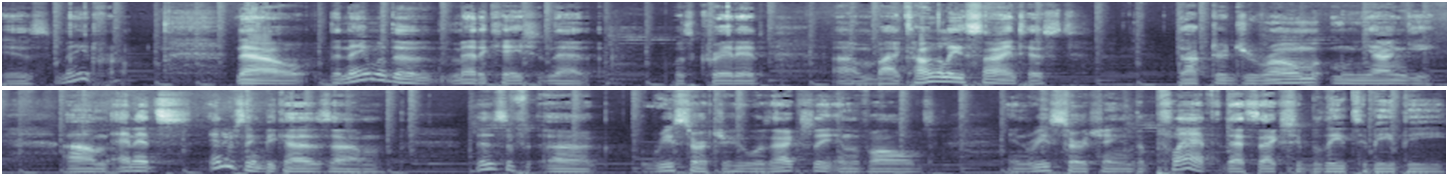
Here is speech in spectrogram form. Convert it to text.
is made from. Now, the name of the medication that was created um, by Congolese scientist Dr. Jerome Munyangi. Um, and it's interesting because um, there's a, a, researcher who was actually involved in researching the plant that's actually believed to be the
